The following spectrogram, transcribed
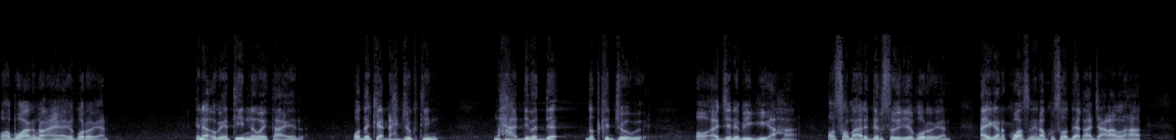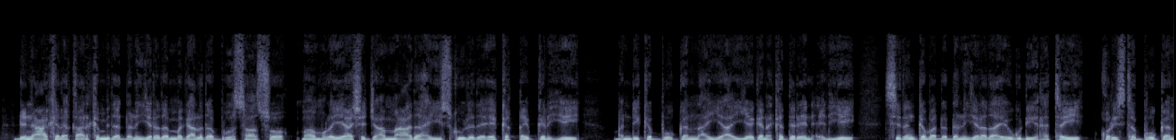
waa bugaag noocee ay qorayaan inaa ogaatiinna way tahay ayada waddankaa dhex joogtiin maxaa dibadda dadka jooga oo ajnabigii ahaa oo soomaali darsooy ay qorayaan ayagana kuwaasna inaan ku soo deeqaan jeclaan lahaa dhinaca kale qaar ka mid a dhallinyarada magaalada boosaaso maamulayaasha jaamacadaha iyo iskuullada ee ka qayb geliyey bandhigga buuggan ayaa iyagana ka dareen celiyey sidan gabadha dhallinyarada ay ugu dhiiratay qorista buuggan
